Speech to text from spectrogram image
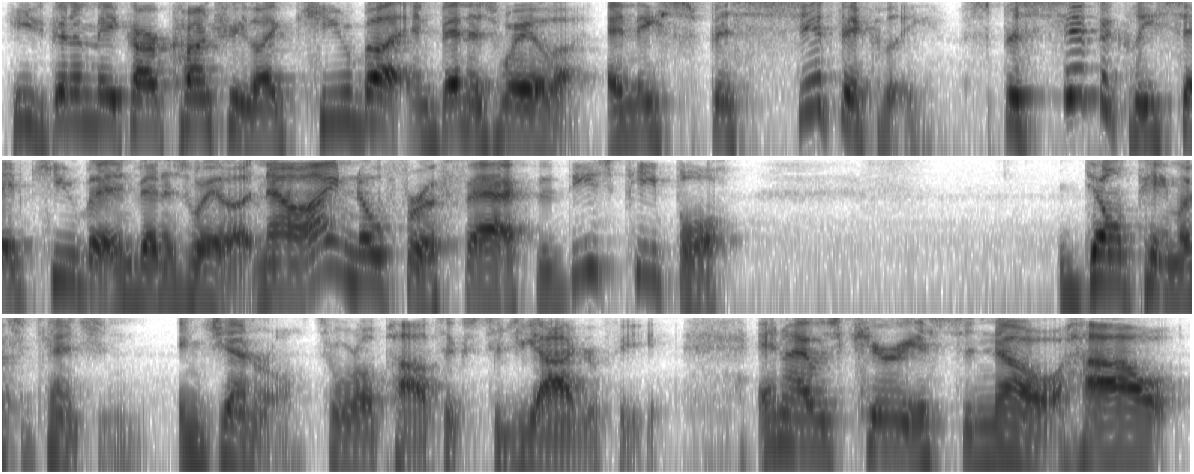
He's going to make our country like Cuba and Venezuela. And they specifically, specifically said Cuba and Venezuela. Now, I know for a fact that these people don't pay much attention in general to world politics, to geography. And I was curious to know how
